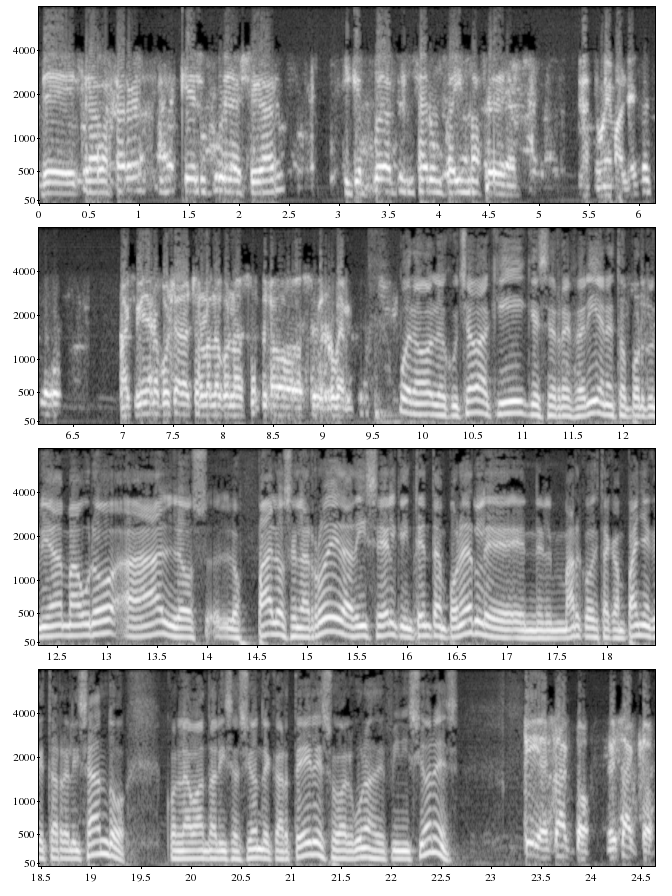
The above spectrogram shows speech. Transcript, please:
de trabajar para que él pueda llegar y que pueda pensar un país más federal. Maximiliano Puyaro charlando con nosotros, soy Rubén. Bueno, lo escuchaba aquí que se refería en esta oportunidad, Mauro, a los, los palos en la rueda, dice él, que intentan ponerle en el marco de esta campaña que está realizando con la vandalización de carteles o algunas definiciones. Sí, exacto, exacto.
